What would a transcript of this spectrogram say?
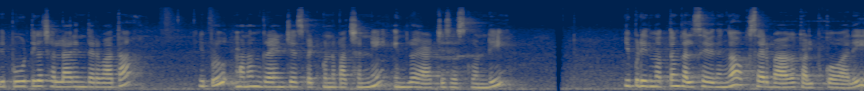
ఇది పూర్తిగా చల్లారిన తర్వాత ఇప్పుడు మనం గ్రైండ్ చేసి పెట్టుకున్న పచ్చడిని ఇందులో యాడ్ చేసేసుకోండి. ఇప్పుడు ఇది మొత్తం కలిసే విధంగా ఒకసారి బాగా కలుపుకోవాలి.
